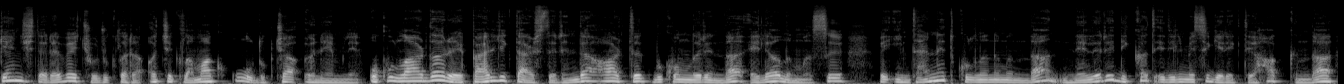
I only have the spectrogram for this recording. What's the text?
gençlere ve çocuklara açıklamak oldukça önemli. Okullarda rehberlik derslerinde artık bu konuların da ele alınması ve internet kullanımında nelere dikkat edilmesi gerektiği hakkında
